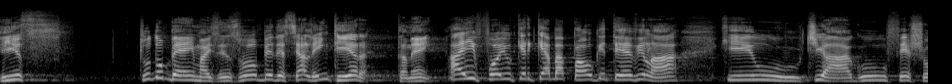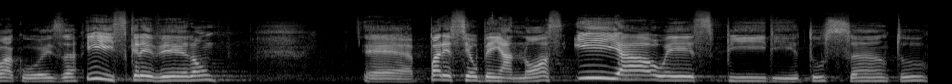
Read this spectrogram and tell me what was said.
Isso. Tudo bem, mas eles vão obedecer a lei inteira também. Aí foi o que ele quebra-pau que teve lá, que o Tiago fechou a coisa e escreveram é, pareceu bem a nós e ao Espírito Santo.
